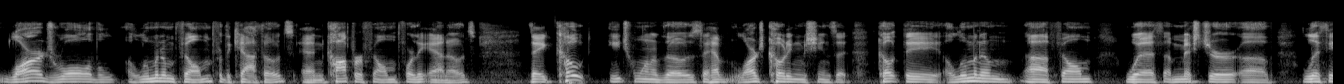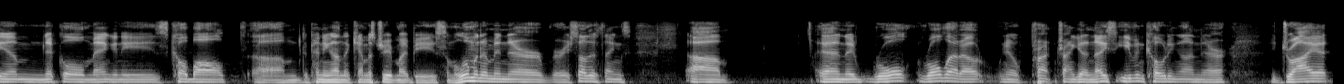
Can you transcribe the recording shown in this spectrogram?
large roll of aluminum film for the cathodes and copper film for the anodes. They coat each one of those. They have large coating machines that coat the aluminum uh, film with a mixture of lithium, nickel, manganese, cobalt. Um, depending on the chemistry, it might be some aluminum in there, various other things. Um, and they roll roll that out. You know, try, try and get a nice even coating on there. You dry it,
